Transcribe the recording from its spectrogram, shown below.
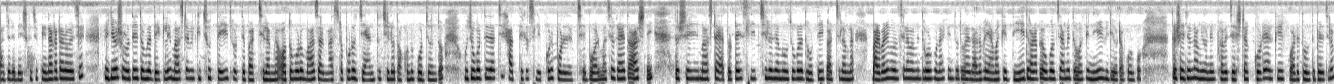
বাজারে বেশ কিছু কেনাকাটা রয়েছে। ভিডিও শুরুতেই তোমরা দেখলে, মাছটা আমি কিছুতেই ধরতে পারছিলাম না। অত বড় মাছ আর মাছটা পুরো জ্যান্ত ছিল তখনও পর্যন্ত। উঁচু করতে যাচ্ছি, হাত থেকে স্লিপ করে পড়ে যাচ্ছে। বোয়াল মাছের গায়ে তো আস নেই, তো সেই মাছটা এতটাই স্লিপ ছিল যে আমি উঁচু করে ধরতেই পারছিলাম না। বারবারই বলছিলাম, আমি ধরবো না। কিন্তু তোমার দাদাভাই আমাকে দিয়েই ধরাবে। ও বলছে, আমি তোমাকে নিয়েই ভিডিওটা করব। তো সেই জন্য আমি অনেকভাবে চেষ্টা করে আর কি পরে তুলতে পেরেছিলাম।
